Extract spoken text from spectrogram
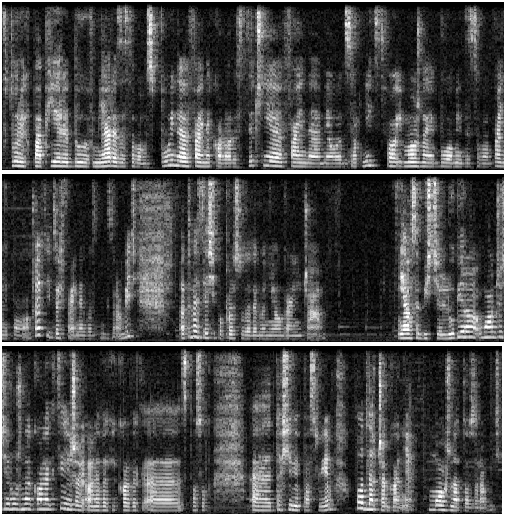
w których papiery były w miarę ze sobą spójne, fajne kolorystycznie, fajne miały wzornictwo i można je było między sobą fajnie połączyć i coś fajnego z nich zrobić. Natomiast ja się po prostu do tego nie ograniczałam. Ja osobiście lubię łączyć różne kolekcje, jeżeli one w jakikolwiek e, sposób e, do siebie pasują, bo dlaczego nie? Można to zrobić.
